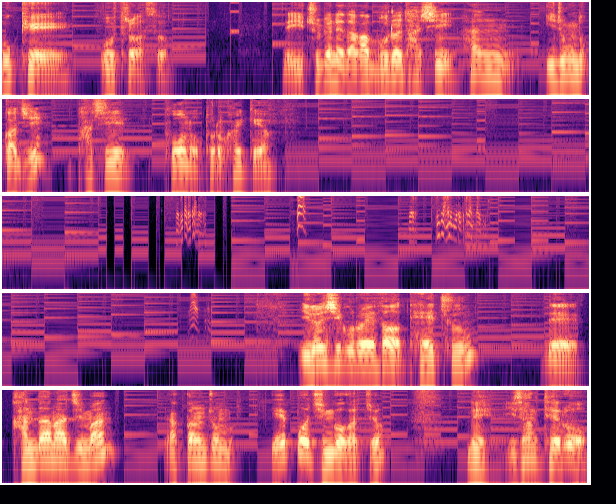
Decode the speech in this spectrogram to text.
오케이. 오, 들어갔어. 네, 이 주변에다가 물을 다시 한 이 정도까지 다시 부어 놓도록 할게요. 이런 식으로 해서 대충 네 간단하지만 약간 좀 예뻐진 것 같죠? 네이 상태로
